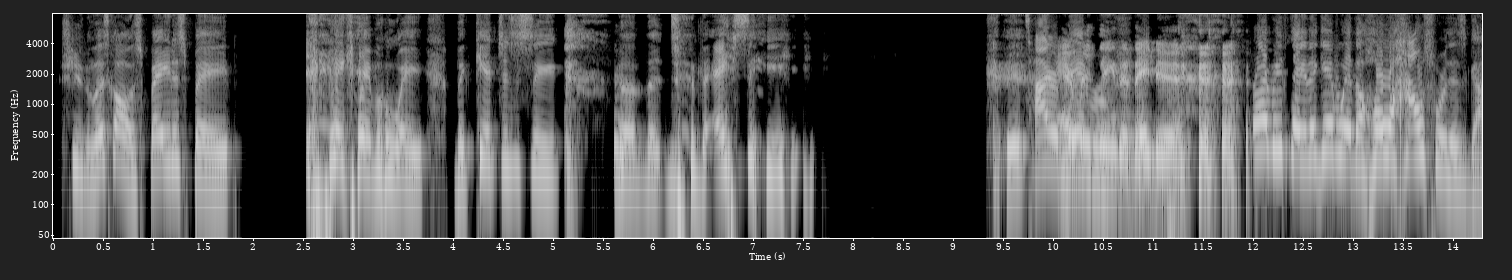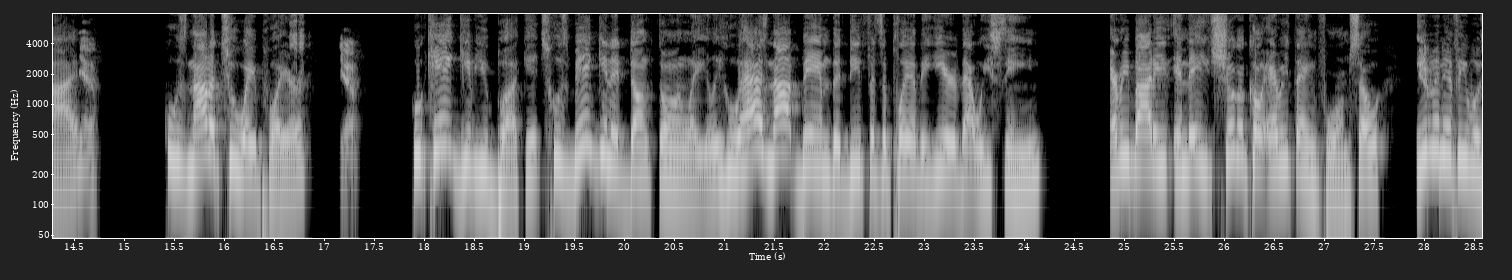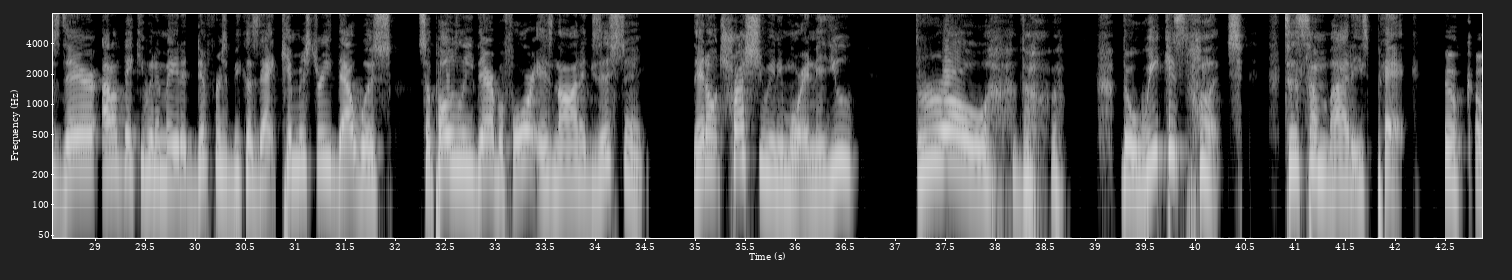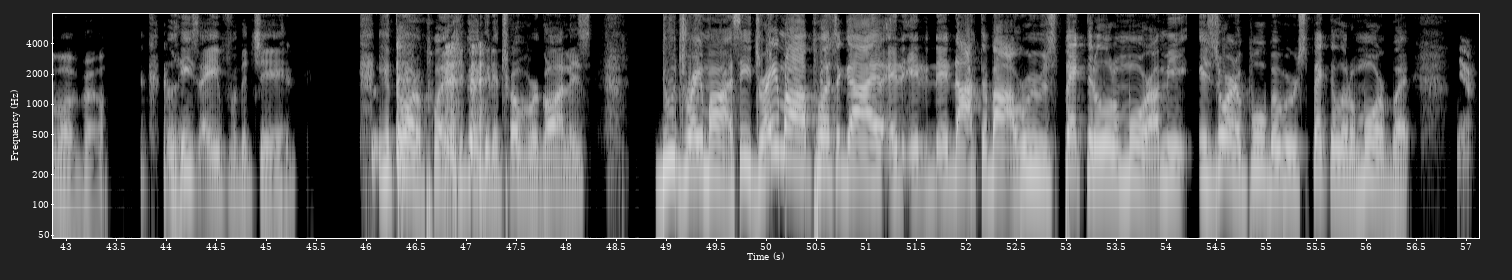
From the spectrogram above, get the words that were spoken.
excuse me. Let's call a spade a spade. they gave away the kitchen sink, the the the AC, the entire everything bedroom. that they did, everything they gave away the whole house for this guy. Yeah, who's not a two way player. Yeah, who can't give you buckets, who's been getting dunked on lately, who has not been the defensive player of the year that we've seen. Everybody and they sugarcoat everything for him. So even if he was there, I don't think he would have made a difference because that chemistry that was supposedly there before is non-existent. They don't trust you anymore, and then you throw the the weakest punch to somebody's pec. Oh, come on, bro. At least aim for the chin. You throw a punch, you're gonna get in trouble regardless. Do Draymond. See, Draymond punched a guy and it, knocked him out. We respect it a little more. I mean, it's Jordan Poole, but we respect a little more. But yeah,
